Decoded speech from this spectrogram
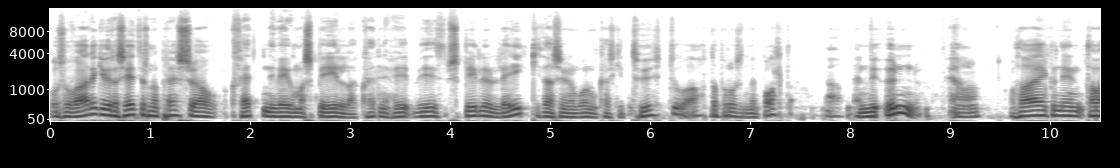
Og svo var ekki verið að setja svona pressu á hvernig við eigum að spila hvernig við, við spilum leiki þar sem við vorum kannski 28% með boltan Já. en við unnum. Já, og það er einhvern veginn, þá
